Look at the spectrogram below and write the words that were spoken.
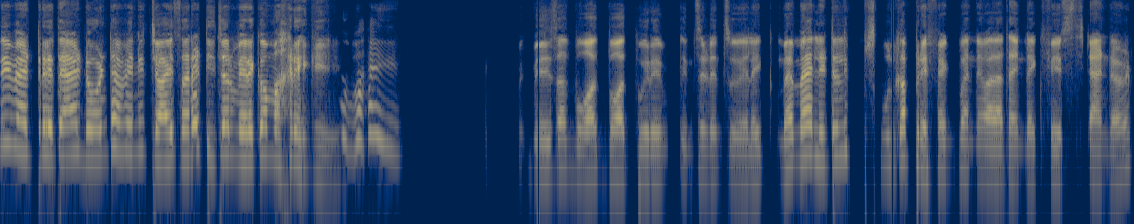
नहीं बैठ रहे थे I don't have any choice अरे टीचर मेरे को मारेगी। वही। मेरे साथ बहुत बहुत बुरे इंसिडेंट्स हुए लाइक मैं मैं लिटरली स्कूल का प्रीफेक्ट बनने वाला था in like fifth standard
